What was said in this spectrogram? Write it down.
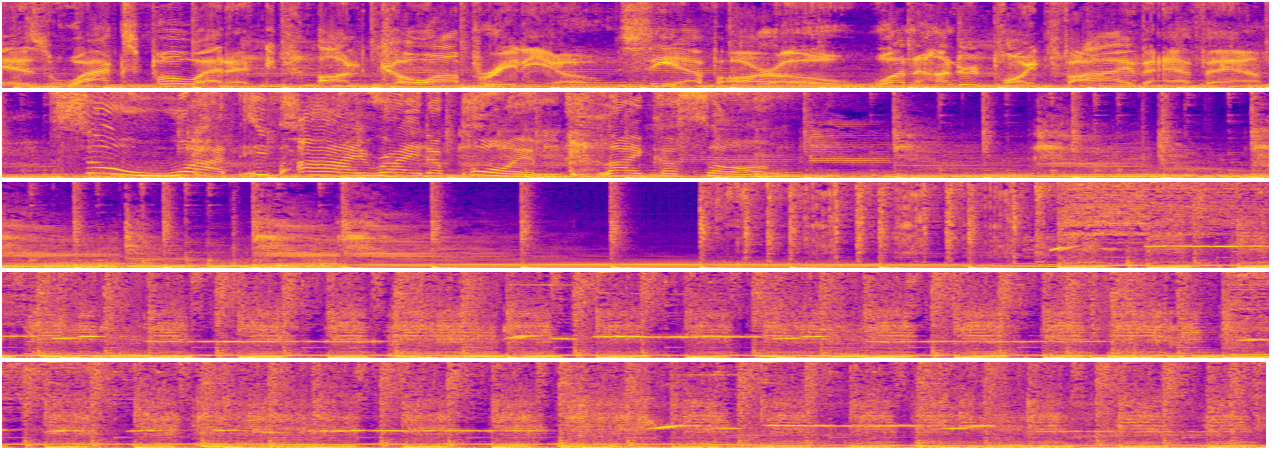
is Wax Poetic on Co op Radio, CFRO 100.5 FM. So what if I write a poem like a song?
